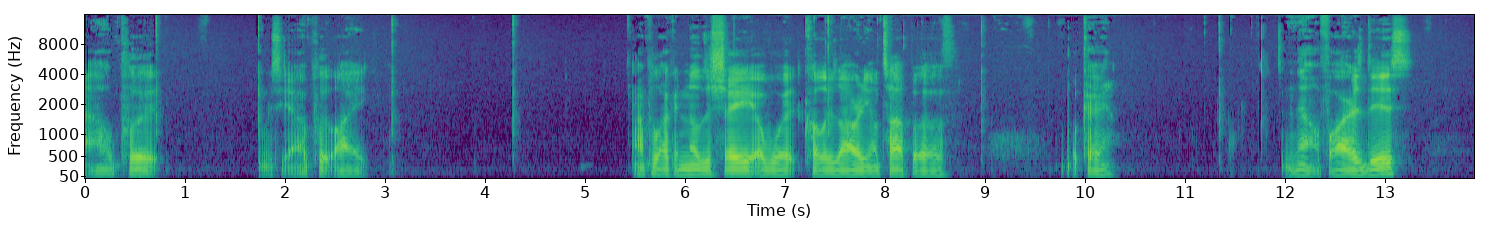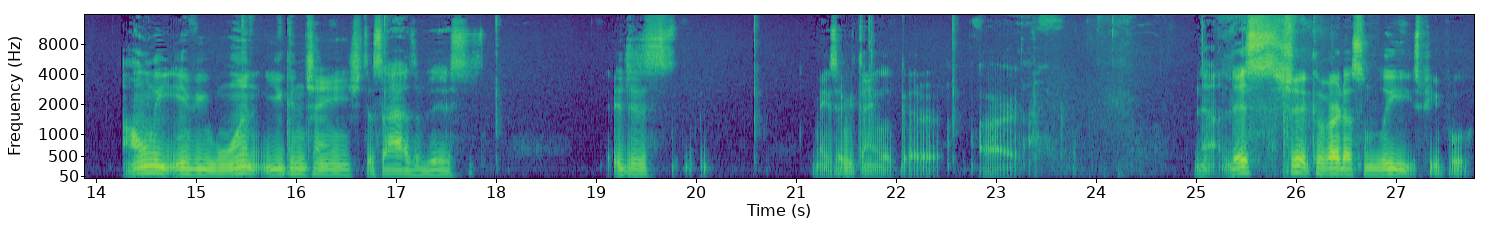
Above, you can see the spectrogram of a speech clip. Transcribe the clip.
I'll put. Let me see. I'll put like. I'll put like another shade of what color is already on top of. Okay. Now, as far as this, only if you want you can change the size of this it just makes everything look better alright now this should convert us some leads people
